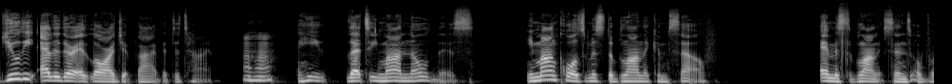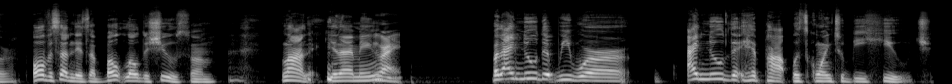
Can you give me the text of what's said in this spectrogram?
beauty editor at large at Vibe at the time. Uh-huh. And he lets Iman know this. Iman calls Mr. Blahnik himself. And Mr. Blahnik sends over, all of a sudden, there's a boatload of shoes from Blahnik. You know what I mean? Right. But I knew that we were, I knew that hip hop was going to be huge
